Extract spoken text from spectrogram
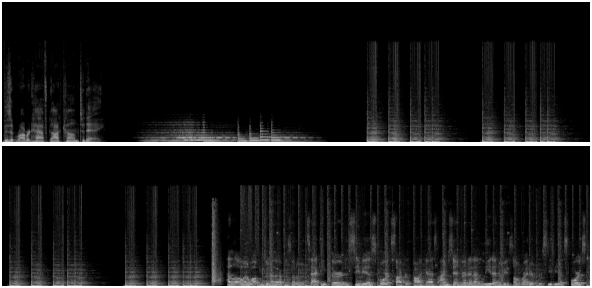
Visit RobertHalf.com today. Hello and welcome to another episode of Attacking Third, a CBS Sports Soccer podcast. I'm Sandra Herrera, lead NWSL writer for CBS Sports.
